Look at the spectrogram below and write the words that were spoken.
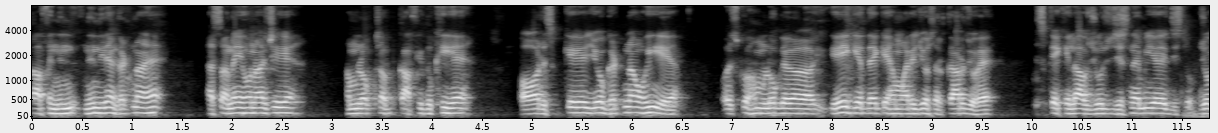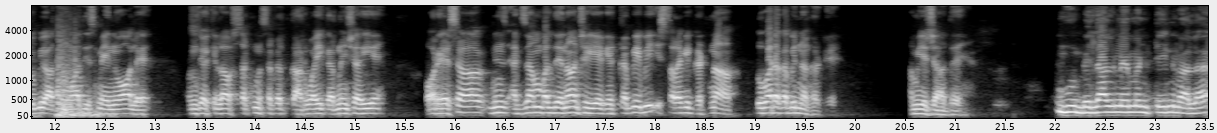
काफ़ी निंदनीय घटना है। ऐसा नहीं होना चाहिए। हम लोग सब काफ़ी दुखी है और इसके जो घटना हुई है, उसको हम लोग यही कहते हैं कि हमारी जो सरकार जो है, इसके खिलाफ जो, जिसने भी है जिस, जो भी आतंकवादी इसमें इन्वॉल्व है, उनके खिलाफ सख्त में सख्त कार्रवाई करनी चाहिए। और ऐसा मीन्स एग्ज़ाम्पल देना चाहिए कि कभी भी इस तरह की घटना दोबारा कभी ना घटे। हम ये चाहते हैं હું બિલાલ મેમન ટીનવાલા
